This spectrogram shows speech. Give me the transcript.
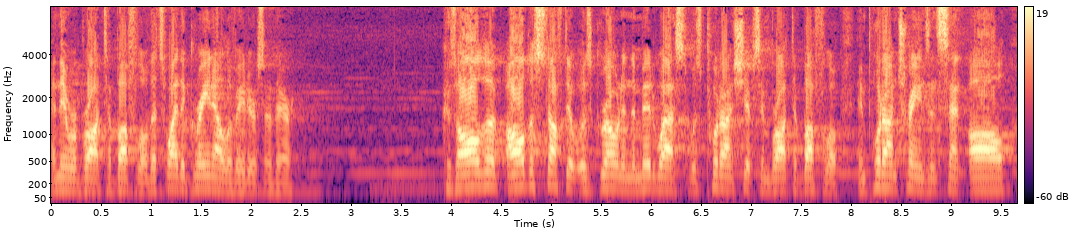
and they were brought to Buffalo. That's why the grain elevators are there. Because all the, all the stuff that was grown in the Midwest was put on ships and brought to Buffalo and put on trains and sent all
